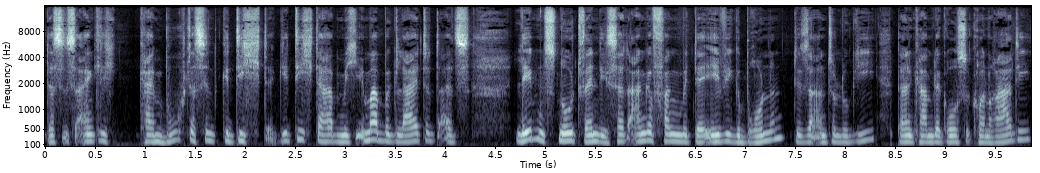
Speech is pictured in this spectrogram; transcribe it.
Das ist eigentlich kein Buch, das sind Gedichte. Gedichte haben mich immer begleitet als lebensnotwendig. Es hat angefangen mit Der ewige Brunnen, dieser Anthologie. Dann kam der große Konradi.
